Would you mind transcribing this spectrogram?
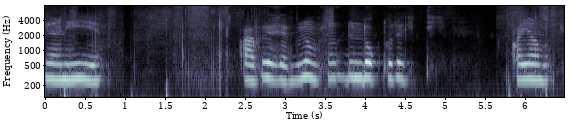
Yani iyi. Arkadaşlar biliyor musunuz? Dün doktora gittik. Ayağım acıyordu.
